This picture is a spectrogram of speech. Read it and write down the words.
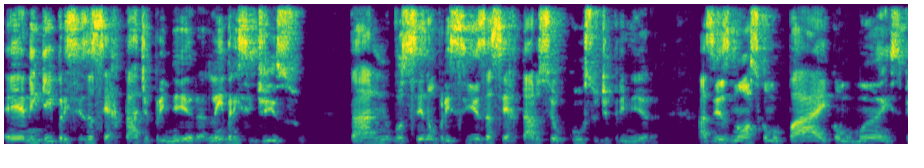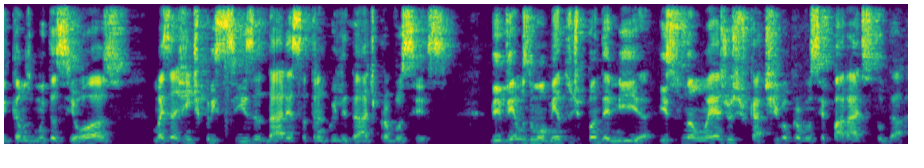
É, ninguém precisa acertar de primeira, lembrem-se disso, tá? Você não precisa acertar o seu curso de primeira. Às vezes nós, como pai, como mães, ficamos muito ansiosos, mas a gente precisa dar essa tranquilidade para vocês. Vivemos num momento de pandemia, isso não é justificativa para você parar de estudar.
